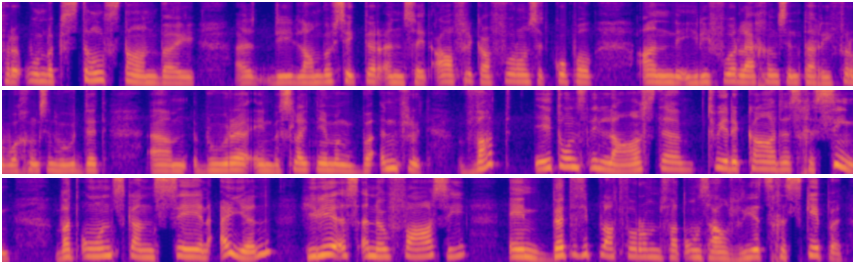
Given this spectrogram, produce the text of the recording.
vir 'n oomblik stil staan by uh, die landbousektor in Suid-Afrika voor ons dit koppel aan hierdie voorleggings en tariefverhogings en hoe dit um, boere en besluitneming beïnvloed. Wat het ons die laaste twee dekades gesien wat ons kan sê en eien hierdie is innovasie en dit is die platforms wat ons al reeds geskep het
